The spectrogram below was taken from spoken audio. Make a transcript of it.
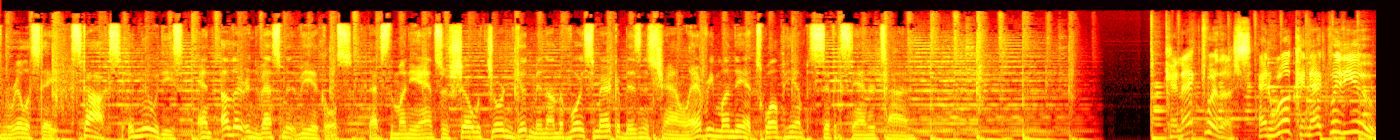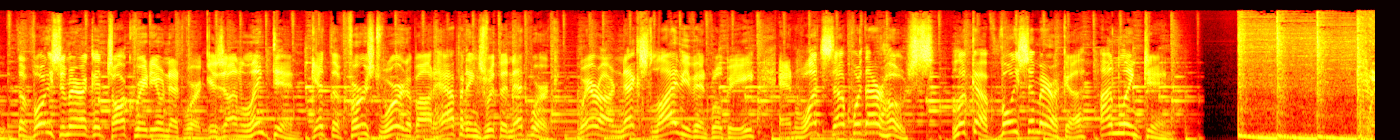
in real estate, stocks, annuities, and other investment vehicles. That's the Money Answer Show with Jordan Goodman on the Voice America Business Channel every Monday at 12 p.m. Pacific Standard Time. Connect with us, and we'll connect with you. The Voice America Talk Radio Network is on LinkedIn. Get the first word about happenings with the network, where our next live event will be, and what's up with our hosts. Look up Voice America on LinkedIn.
